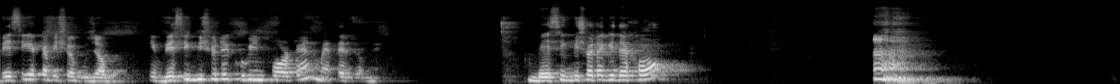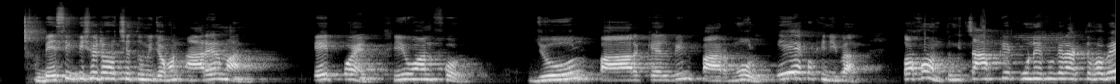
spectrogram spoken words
বেসিক একটা বিষয় বুঝাবো। এই বেসিক বিষয়টাই খুবই ইম্পর্টেন্ট ম্যাথের জন্য। বেসিক বিষয়টা কি দেখো? বেসিক বিষয়টা হচ্ছে তুমি যখন আর এর মান eight point three one four joule, per, kelvin, per, mole, এ এককে নিবা। তখন তুমি চাপকে কোন এককে রাখতে হবে?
